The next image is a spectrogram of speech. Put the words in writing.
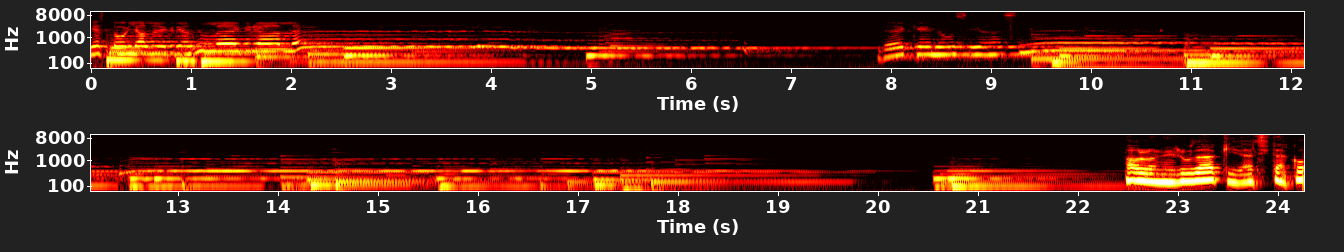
Y estoy alegre, alegre, alegre. De que no sea cierto. Pablo Nerudak idatzitako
